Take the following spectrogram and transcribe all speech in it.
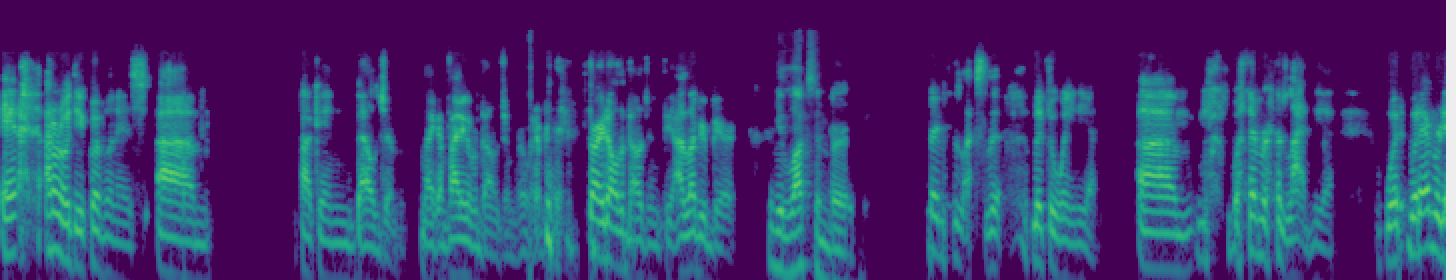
And I don't know what the equivalent is. Um, fucking Belgium. Like I'm fighting over Belgium or whatever. Sorry to all the Belgian people. I love your beer. Maybe Luxembourg. maybe Lux, Lithuania, um, whatever, Latvia, what, whatever it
